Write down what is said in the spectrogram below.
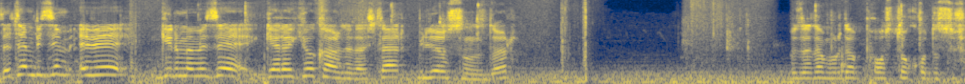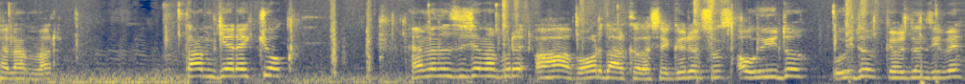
Zaten bizim eve girmemize gerek yok arkadaşlar. Biliyorsunuzdur. Bu zaten burada posta kodusu falan var. Tam gerek yok. Hemen hızlıca buraya... Aha orada arkadaşlar görüyorsunuz. Aa, uyudu. Uyudu gördüğünüz gibi.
